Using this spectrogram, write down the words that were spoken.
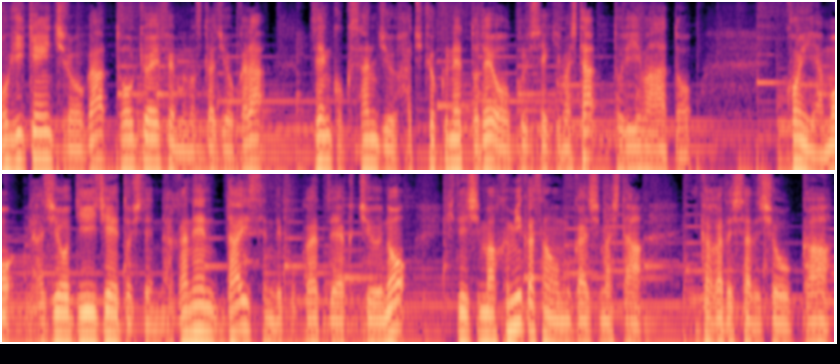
茂木健一郎が東京 FM のスタジオから全国38局ネットでお送りしてきました「ドリームアート。今夜もラジオ DJ として長年第一線でご活躍中の秀島文香さんをお迎えしました。いかがでしたでしょうか？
